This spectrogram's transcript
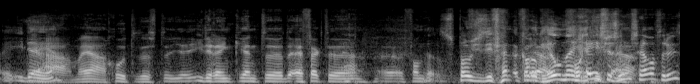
eh, idee. hè? Ja, maar ja, goed. Dus de- iedereen kent eh, de effecten Ja. eh, van... Dat is positief en dat kan ook heel Voor één negatief zijn. seizoenshelft, Ruud?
